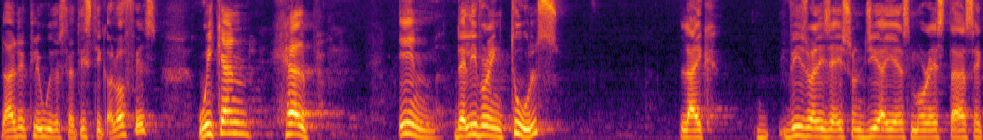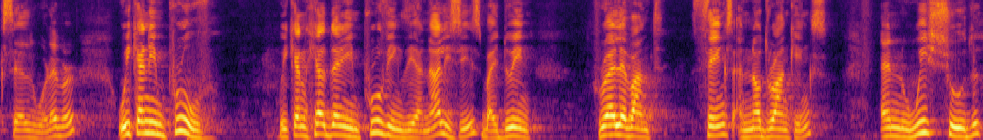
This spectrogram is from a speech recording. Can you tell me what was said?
directly with the statistical office. We can help in delivering tools like visualization, GIS, Morestas, Excel, whatever, we can improve. We can help them improving the analysis by doing relevant things and not rankings. And we should,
